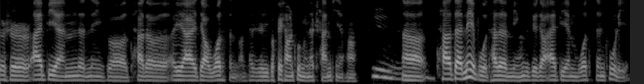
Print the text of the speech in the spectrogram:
就是 IBM 的那个它的 AI 叫 Watson 嘛，它是一个非常著名的产品哈。嗯，那它在内部它的名字就叫 IBM Watson 助理，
